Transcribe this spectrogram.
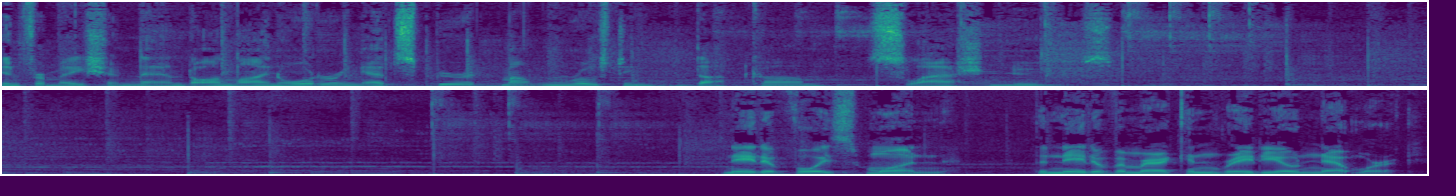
Information and online ordering at spiritmountainroasting.com slash news. Native Voice One, the Native American Radio Network.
